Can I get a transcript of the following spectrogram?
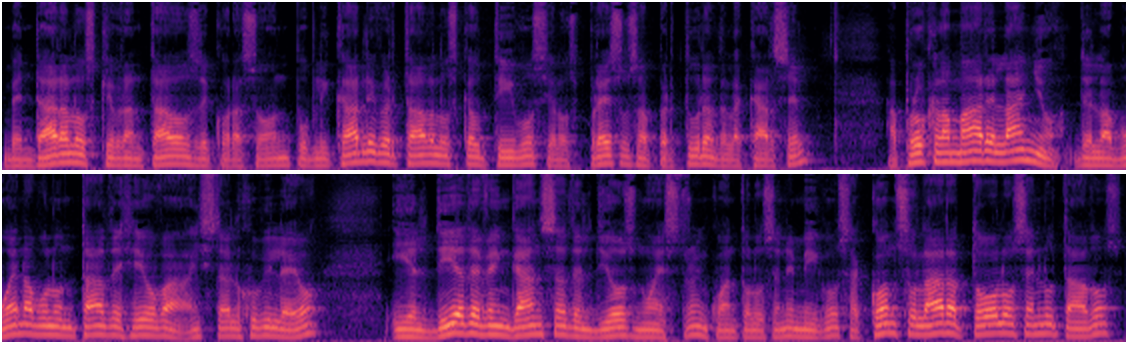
vendar a los quebrantados de corazón, publicar libertad a los cautivos y a los presos apertura de la cárcel, a proclamar el año de la buena voluntad de Jehová, ahí está el jubileo, y el día de venganza del Dios nuestro en cuanto a los enemigos, a consolar a todos los enlutados,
